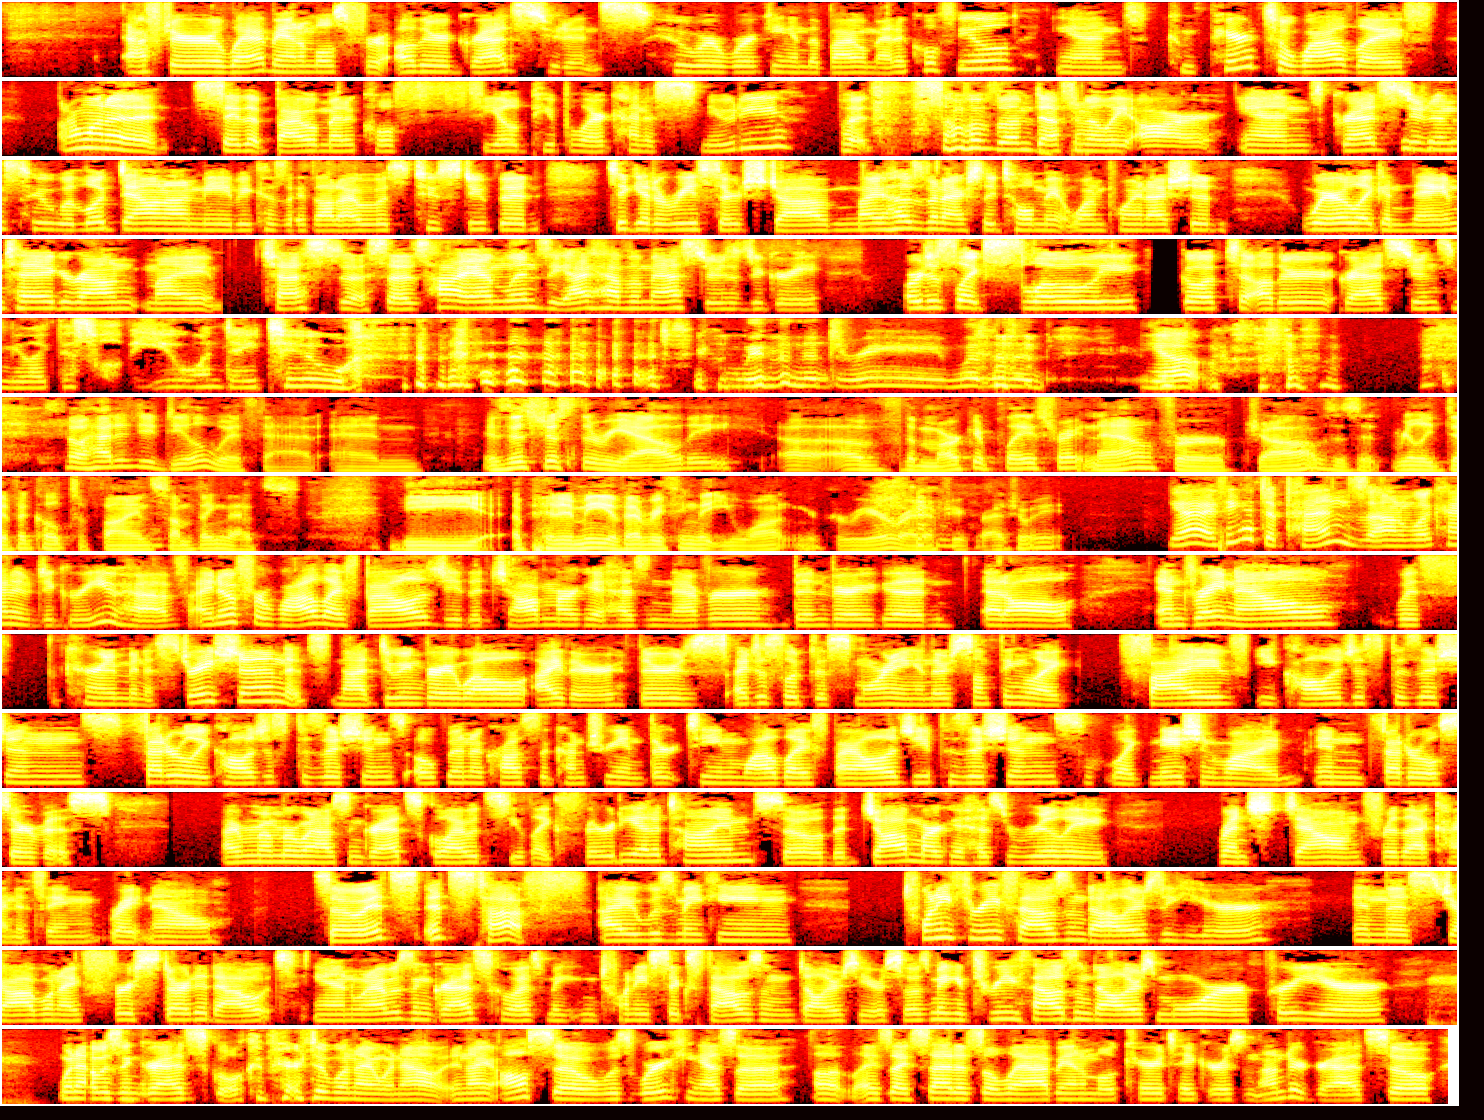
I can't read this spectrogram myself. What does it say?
after lab animals for other grad students who were working in the biomedical field and compared to wildlife I don't want to say that biomedical field people are kind of snooty, but some of them definitely are. And grad students who would look down on me because they thought I was too stupid to get a research job. My husband actually told me at one point I should wear like a name tag around my chest that says, Hi, I'm Lindsay. I have a master's degree. Or just like slowly go up to other grad students and be like, This will be you one day too. living the dream. Living the Yep. so how did you deal with that and is this just the reality uh, of the marketplace right now for jobs? Is it really difficult to find something that's the epitome of everything that you want in your career right after you graduate? Yeah, I think it depends on what kind of degree you have. I know for wildlife biology, the job market has never been very good at all. And right now, with the current administration, it's not doing very well either. There's, I just looked this morning, and there's something like five ecologist positions, federal ecologist positions open across the country, and 13 wildlife biology positions, like nationwide in federal service. I remember when I was in grad school, I would see like 30 at a time. So the job market has really wrenched down for that kind of thing right now. So it's it's tough. I was making twenty three thousand dollars a year in this job when I first started out. And when I was in grad school, I was making $26,000 a year. So I was making $3,000 more per year when I was in grad school compared to when I went out. And I also was working as a, as I said, as a lab animal caretaker as an undergrad. So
